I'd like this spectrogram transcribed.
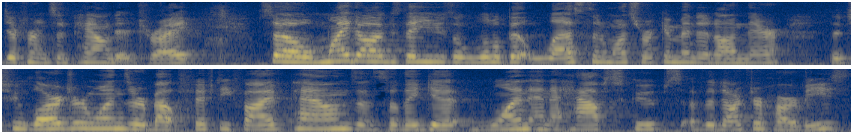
difference in poundage, right? So my dogs, they use a little bit less than what's recommended on there. The two larger ones are about 55 pounds, and so they get one and a half scoops of the Dr. Harvey's,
